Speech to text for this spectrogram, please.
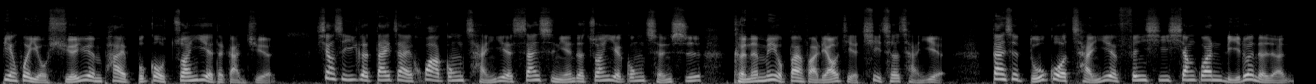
便会有学院派不够专业的感觉，像是一个待在化工产业三十年的专业工程师，可能没有办法了解汽车产业。但是读过产业分析相关理论的人，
